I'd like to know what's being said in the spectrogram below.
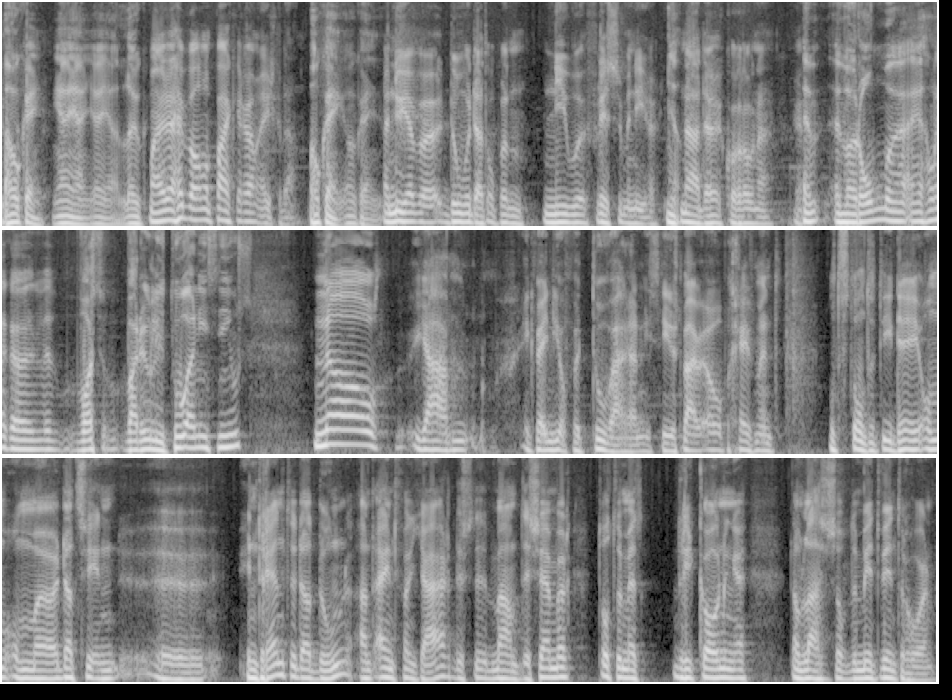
Oké, ja, ja, ja, ja, leuk. maar daar hebben we al een paar keer aan meegedaan. Oké, oké. En nu we, doen we dat op een nieuwe, frisse manier. Ja. Na de corona. Ja. En, en waarom eigenlijk? Was, waren jullie toe aan iets nieuws? Nou, ja, ik weet niet of we toe waren aan iets nieuws. Maar op een gegeven moment ontstond het idee om, om eh, dat ze in, eh, in Drenthe dat doen aan het eind van het jaar. Dus de maand december tot en met Drie Koningen. Dan blazen ze op de midwinterhoorn.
